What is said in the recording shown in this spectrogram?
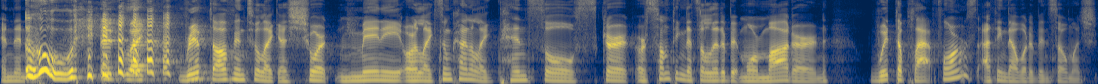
and then Ooh. it like ripped off into like a short mini or like some kind of like pencil skirt or something that's a little bit more modern with the platforms, I think that would have been so much.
